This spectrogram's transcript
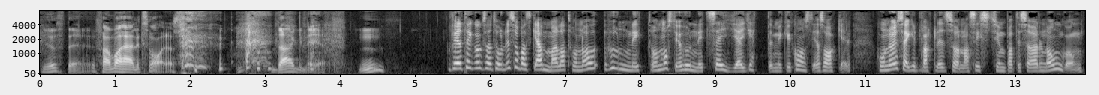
Just det. Fan vad härligt svar alltså. Dagny. Mm. För jag tänker också att hon är så pass gammal att hon har hunnit, hon måste ju ha hunnit säga jättemycket konstiga saker. Hon har ju säkert varit lite så nazistsympatisör någon gång.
